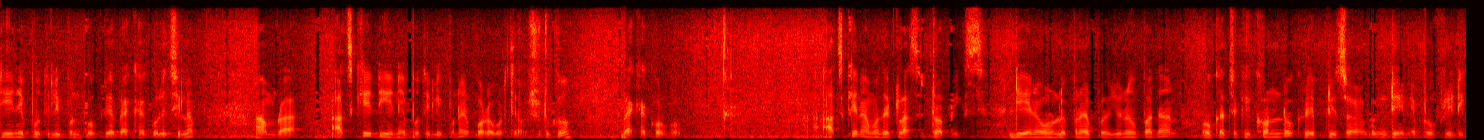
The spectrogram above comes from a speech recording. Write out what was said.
ডিএনএ প্রতিলিপন প্রক্রিয়া ব্যাখ্যা করেছিলাম। আমরা আজকে ডিএনএ প্রতিলিপনের পরবর্তী অংশটুকু ব্যাখ্যা করব। আজকের আমাদের ক্লাসের টপিকস ডিএনএ অনুলেপনের প্রয়োজনীয় উপাদান ওকাচাকি খণ্ডক রেপ্লিজম এবং ডিএনএ প্রুফরিডিং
